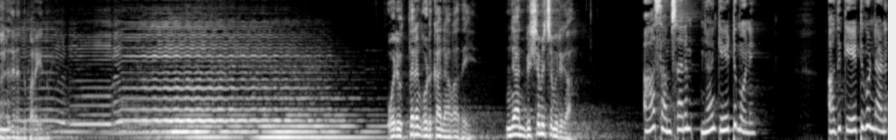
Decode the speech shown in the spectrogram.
ഭരതൻ എന്ന് പറയുന്നു. ഒരു ഉത്തരം കൊടുക്കാനാവാതെ ഞാൻ വിഷമിച്ചു മുരുക. ആ സംസാരം ഞാൻ കേട്ടു മോനെ. അത് കേട്ടുകൊണ്ടാണ്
